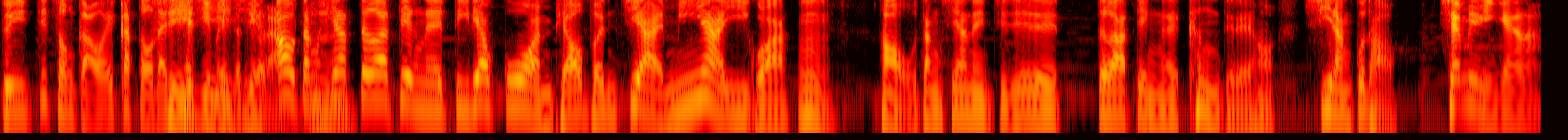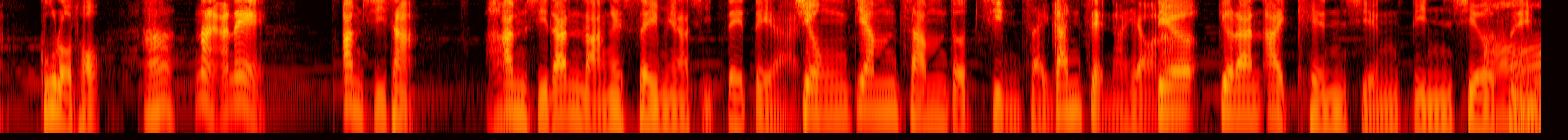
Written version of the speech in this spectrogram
对，这宗教的角度来切入袂对啦。啊，有当时啊桌啊顶咧，除了锅碗瓢盆食的物啊以外，嗯。好，有当时啊呢，一个桌啊顶诶，囥一个吼死人骨头，虾米物件啦？骷髅头啊？那安尼暗示啥？暗示咱人的生命是短短啊。终点站到近在眼前啊，晓得？叫咱爱虔诚珍惜生命。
